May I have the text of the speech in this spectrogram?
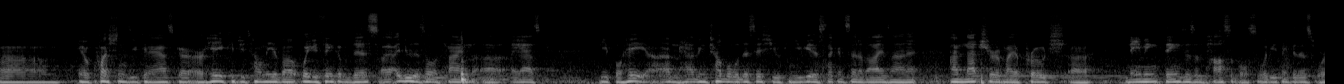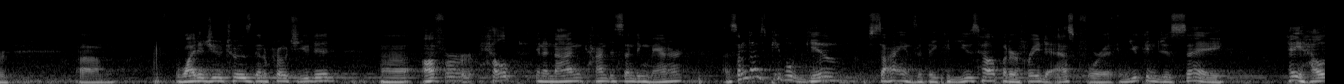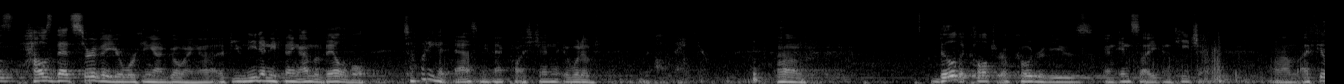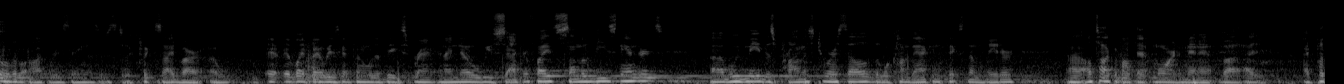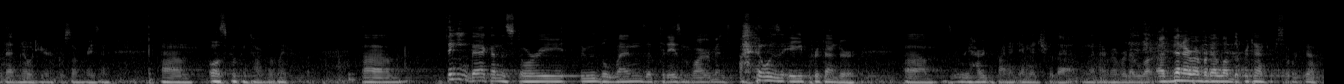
Um, you know, questions you can ask are, are, hey, could you tell me about what you think of this? I, I do this all the time. Uh, I ask people, hey, I'm having trouble with this issue. Can you get a second set of eyes on it? I'm not sure of my approach. Naming things is impossible. So what do you think of this word? Um, why did you choose that approach you did? Uh, offer help in a non-condescending manner. Uh, sometimes people give signs that they could use help but are afraid to ask for it, and you can just say, hey, how's, how's that survey you're working on going? Uh, if you need anything, I'm available. Somebody had asked me that question, it would have, oh, thank you. Um, build a culture of code reviews and insight and teaching. Um, I feel a little awkward saying this. Just a quick sidebar. Uh, at, at we just got done with a big sprint, and I know we've sacrificed some of these standards, uh, but we've made this promise to ourselves that we'll come back and fix them later. Uh, I'll talk about that more in a minute, but I, I put that note here for some reason. Um, oh, let's go through and talk about later. Um, thinking back on the story through the lens of today's environment, I was a pretender. Um, it was really hard to find an image for that, and then I remembered I, lo- uh, then I remembered I loved the pretender, so worked out.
